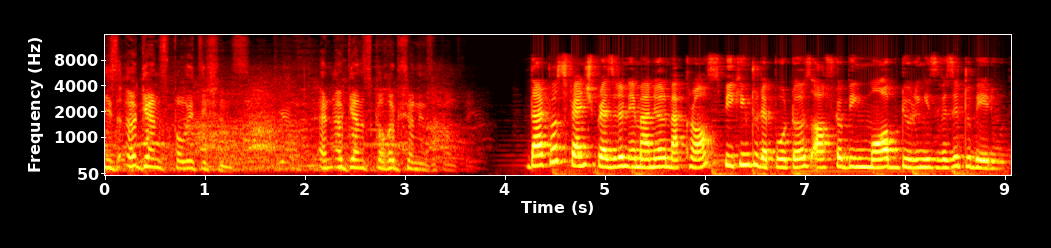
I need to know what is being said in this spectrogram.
is against politicians and against corruption in the country. That was French President Emmanuel Macron speaking to reporters after being mobbed during his visit to Beirut,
